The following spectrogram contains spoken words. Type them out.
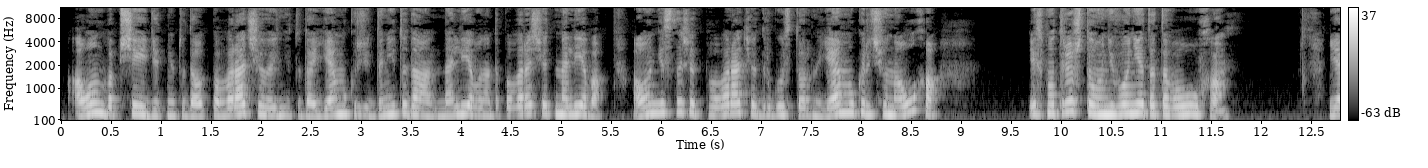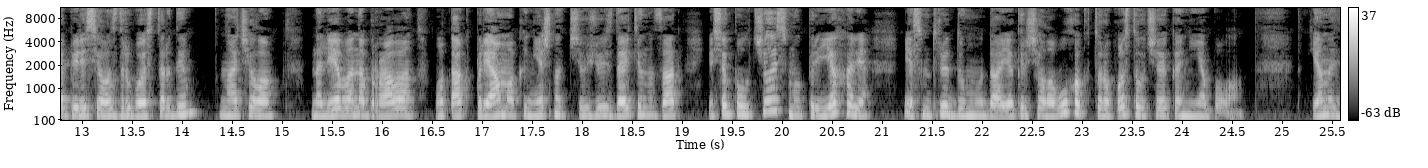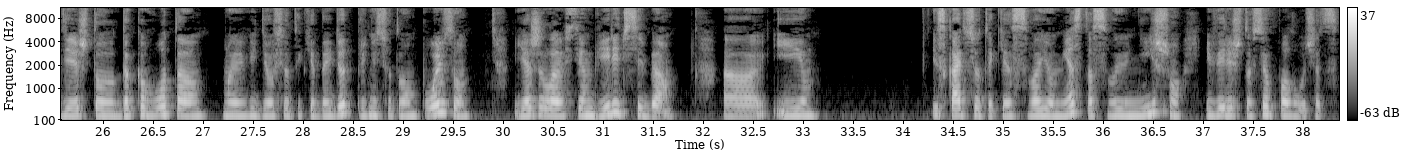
а он вообще идет не туда, вот поворачивает не туда. Я ему кричу, да не туда, налево, надо поворачивать налево. А он не слышит, поворачивает в другую сторону. Я ему кричу на ухо и смотрю, что у него нет этого уха. Я пересела с другой стороны, начала налево, направо, вот так прямо, конечно, чужую дайте назад. И все получилось, мы приехали, я смотрю, думаю, да, я кричала в ухо, которого просто у человека не было. Я надеюсь, что до кого-то мое видео все-таки дойдет, принесет вам пользу. Я желаю всем верить в себя э, и искать все-таки свое место, свою нишу и верить, что все получится.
